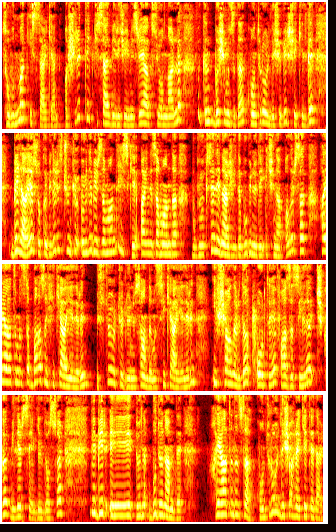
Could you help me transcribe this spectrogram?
savunmak isterken aşırı tepkisel vereceğimiz reaksiyonlarla bakın başımızı da kontrol dışı bir şekilde belaya sokabiliriz. Çünkü öyle bir zamandayız ki aynı zamanda bu göksel enerjiyi de bugünü de içine alırsak hayatımızda bazı hikayelerin üstü örtüldüğünü sandığımız hikayelerin ifşaları da ortaya fazlasıyla çıkabilir sevgili dostlar. Ve bir e, dönem, bu dönemde Hayatınızda kontrol dışı hareket eder,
